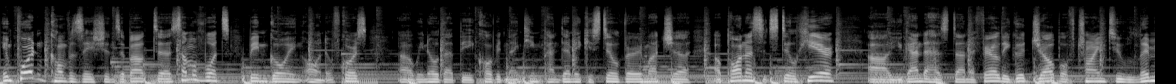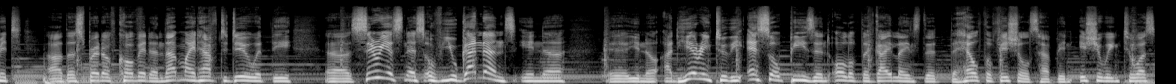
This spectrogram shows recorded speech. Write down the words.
important conversations about uh, some of what's been going on. Of course, uh, we know that the COVID 19 pandemic is still very much uh, upon us, it's still here. Uh, Uganda has done a fairly good job of trying to limit uh, the spread of COVID, and that might have to do with the uh, seriousness of Ugandans in. Uh, uh, you know, adhering to the SOPs and all of the guidelines that the health officials have been issuing to us.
